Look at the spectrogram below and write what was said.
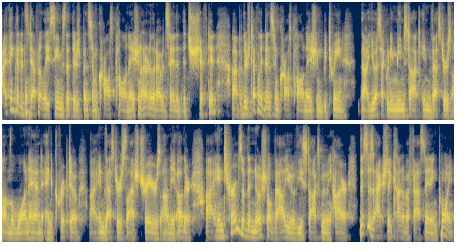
I think that it definitely seems that there's been some cross pollination. I don't know that I would say that it's shifted, uh, but there's definitely been some cross pollination between uh, U.S. equity meme stock investors on the one hand and crypto uh, investors slash traders on the other. Uh, in terms of the notional value of these stocks moving higher, this is actually kind of a fascinating point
